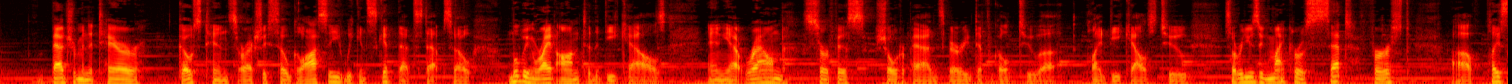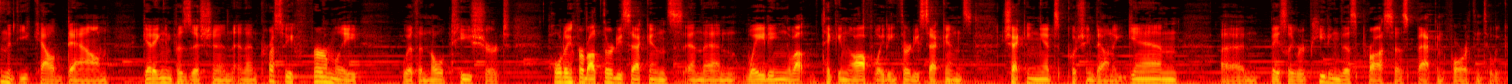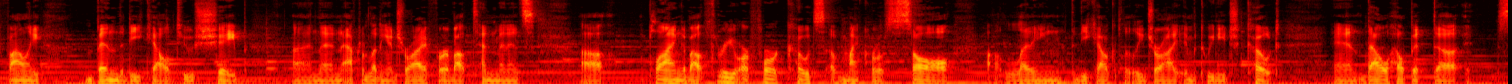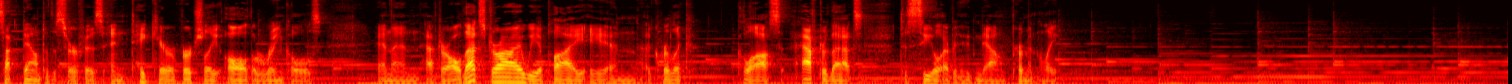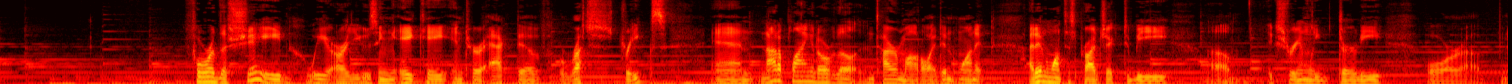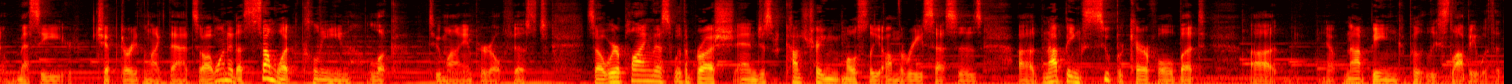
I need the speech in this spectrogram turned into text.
Badger Minitaire ghost tints are actually so glossy, we can skip that step. So moving right on to the decals, and yet round surface shoulder pads, very difficult to uh, apply decals to. So we're using micro set first, uh, placing the decal down, getting in position, and then pressing firmly with an old t-shirt holding for about 30 seconds and then waiting about taking off waiting 30 seconds checking it pushing down again and basically repeating this process back and forth until we can finally bend the decal to shape. And then after letting it dry for about 10 minutes, uh, applying about three or four coats of micro sol, uh, letting the decal completely dry in between each coat. And that will help it uh, suck down to the surface and take care of virtually all the wrinkles. And then after all that's dry, we apply an acrylic gloss after that to seal everything down permanently. For the shade, we are using AK Interactive Rust Streaks and not applying it over the entire model. I didn't want it. I didn't want this project to be um, extremely dirty or uh, you know messy or chipped or anything like that. So I wanted a somewhat clean look to my Imperial Fist. So we're applying this with a brush and just concentrating mostly on the recesses, uh, not being super careful, but uh, you know, not being completely sloppy with it.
